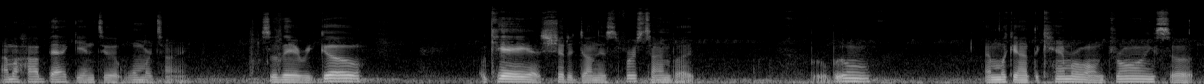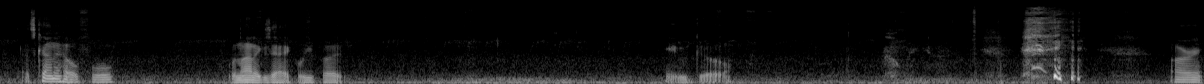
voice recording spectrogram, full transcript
I'm gonna hop back into it one more time. So there we go. Okay, I should have done this the first time, but boom, boom. I'm looking at the camera while I'm drawing, so that's kind of helpful. Well, not exactly, but here we go. Oh my god. Alright.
